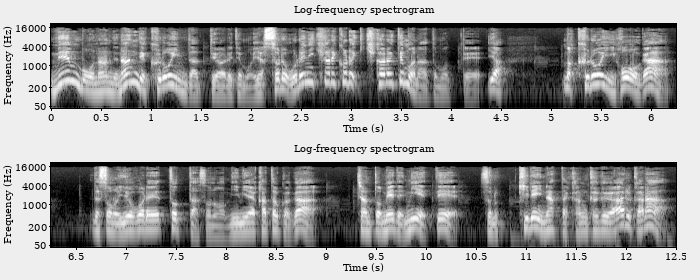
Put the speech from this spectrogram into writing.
綿棒なんでなんで黒いんだって言われても、いや、それ俺に聞かれ、これ聞かれてもなと思って、いや、まあ、黒い方が、で、その汚れ取ったその耳垢とかが、ちゃんと目で見えて、その綺麗になった感覚があるから、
